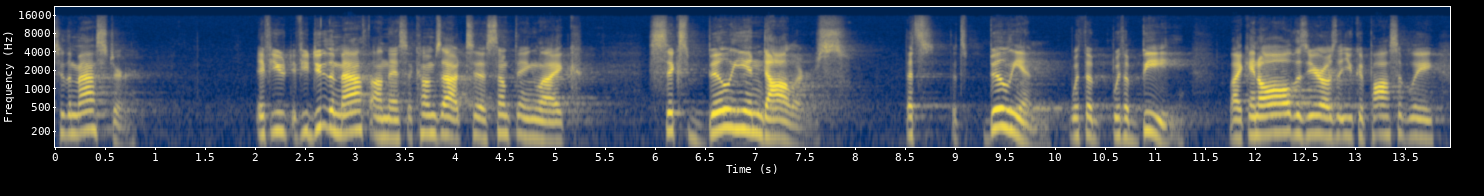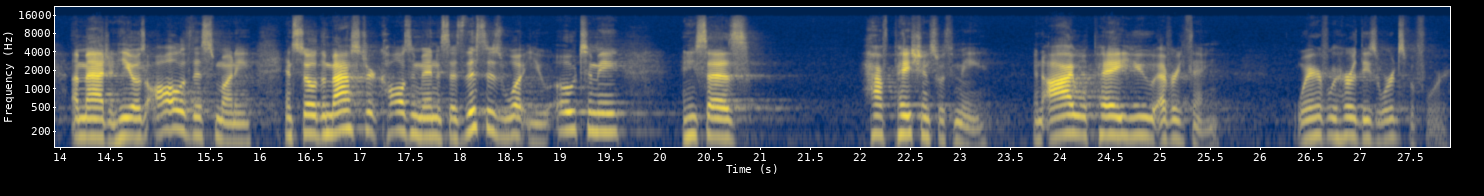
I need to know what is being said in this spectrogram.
to the master. If you, if you do the math on this, it comes out to something like $6 billion. That's, that's billion with a, with a B, like in all the zeros that you could possibly imagine. He owes all of this money. And so the master calls him in and says, This is what you owe to me. And he says, Have patience with me, and I will pay you everything. Where have we heard these words before?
